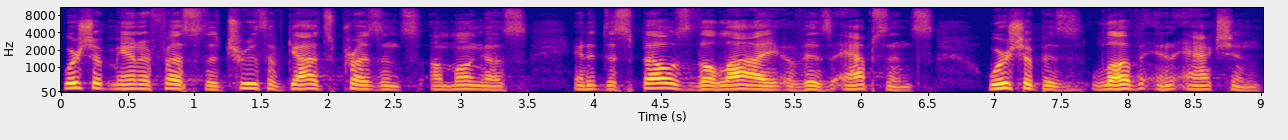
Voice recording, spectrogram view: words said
Worship manifests the truth of God's presence among us, and it dispels the lie of his absence. Worship is love in action.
